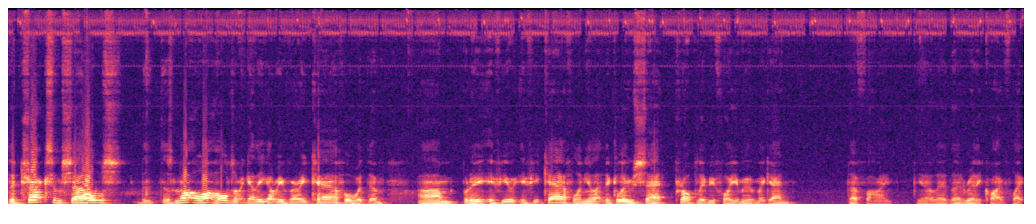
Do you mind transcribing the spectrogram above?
The tracks themselves, there's not a lot holds them together, you've got to be very careful with them. Um, but if you if you're careful and you let the glue set properly before you move them again, they're fine. You know they're they're really quite flexible.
